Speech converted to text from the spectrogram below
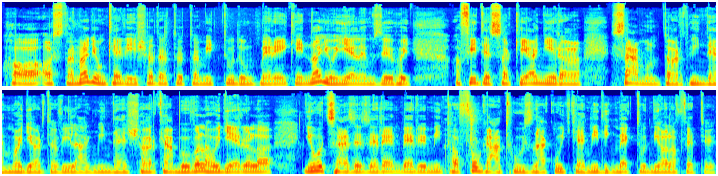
ha azt a nagyon kevés adatot, amit tudunk, mert egyébként nagyon jellemző, hogy a Fidesz, aki annyira számon tart minden magyart a világ minden sarkából, valahogy erről a 800 ezer emberről, mintha fogát húznák, úgy kell mindig megtudni alapvető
